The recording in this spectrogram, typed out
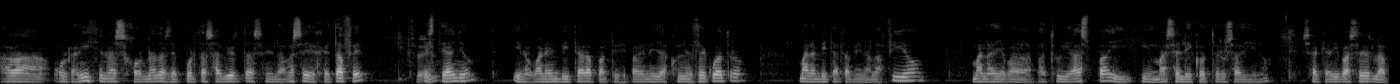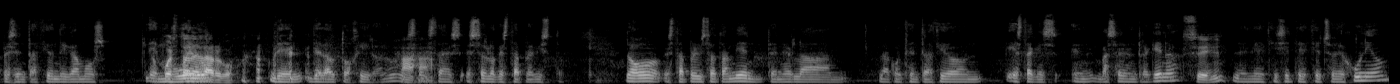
haga, organice unas jornadas de puertas abiertas en la base de Getafe este año y nos van a invitar a participar en ellas con el C4. Van a invitar también a la FIO, van a llevar a la patrulla ASPA y, más helicópteros allí. ¿no? O sea que ahí va a ser la presentación, digamos, de vuelo de largo. Del, autogiro. ¿no? eso es lo que está previsto. Luego está previsto también tener la, la concentración esta que es va a ser en Requena, el 17-18 de junio,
